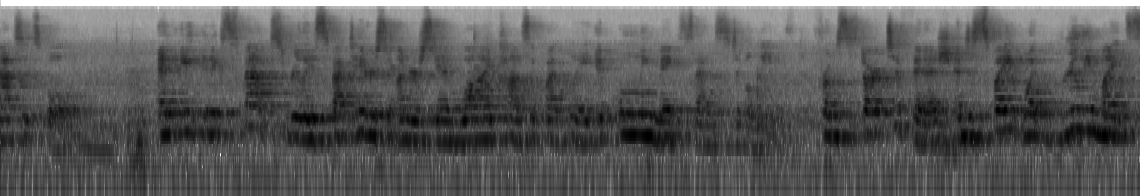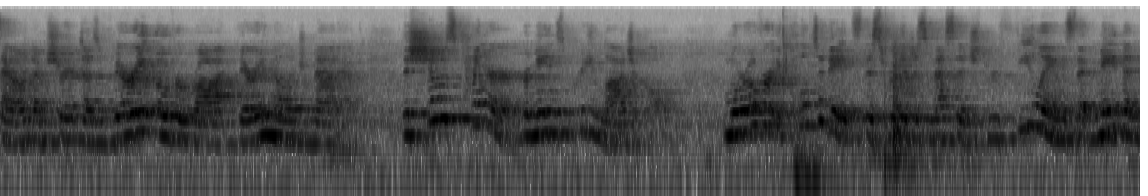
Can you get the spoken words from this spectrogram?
That's its goal. And it, it, expects, really, spectators to understand why, consequently, it only makes sense to believe from start to finish, and despite what really might sound, I'm sure it does, very overwrought, very melodramatic, the show's tenor remains pretty logical. Moreover, it cultivates this religious message through feelings that may then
